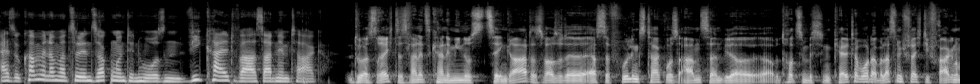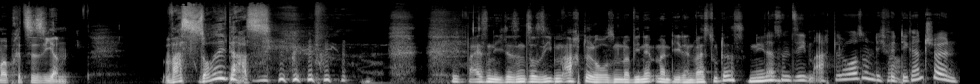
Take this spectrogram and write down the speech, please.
Also kommen wir nochmal zu den Socken und den Hosen. Wie kalt war es an dem Tag? Du hast recht, das waren jetzt keine minus 10 Grad, das war so der erste Frühlingstag, wo es abends dann wieder, äh, aber trotzdem ein bisschen kälter wurde. Aber lass mich vielleicht die Frage nochmal präzisieren. Was soll das? Ich weiß nicht, das sind so sieben Achtelhosen oder wie nennt man die denn? Weißt du das, Nina? Das sind sieben Achtelhosen und ich finde die ganz schön.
